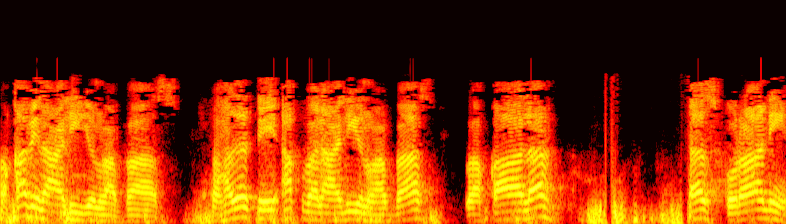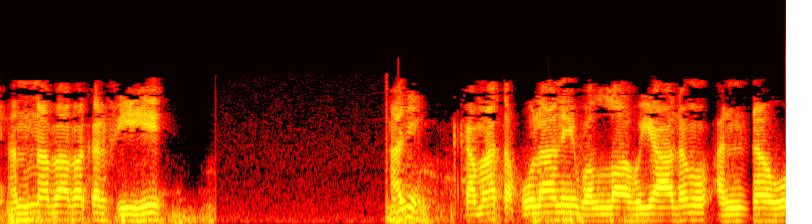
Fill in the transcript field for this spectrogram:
وقابل علی عباس۔ تو حضرت اقبال علی عباس وقال تز قرآنی انا بابا کر فی ہاں جی کما تقولان واللہ یعلم انه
